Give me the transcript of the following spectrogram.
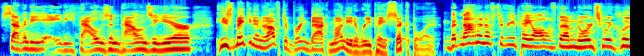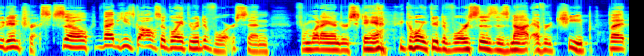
70, 80,000 pounds a year, He's making enough to bring back money to repay Sick Boy. but not enough to repay all of them nor to include interest. So, but he's also going through a divorce and from what I understand, going through divorces is not ever cheap. But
